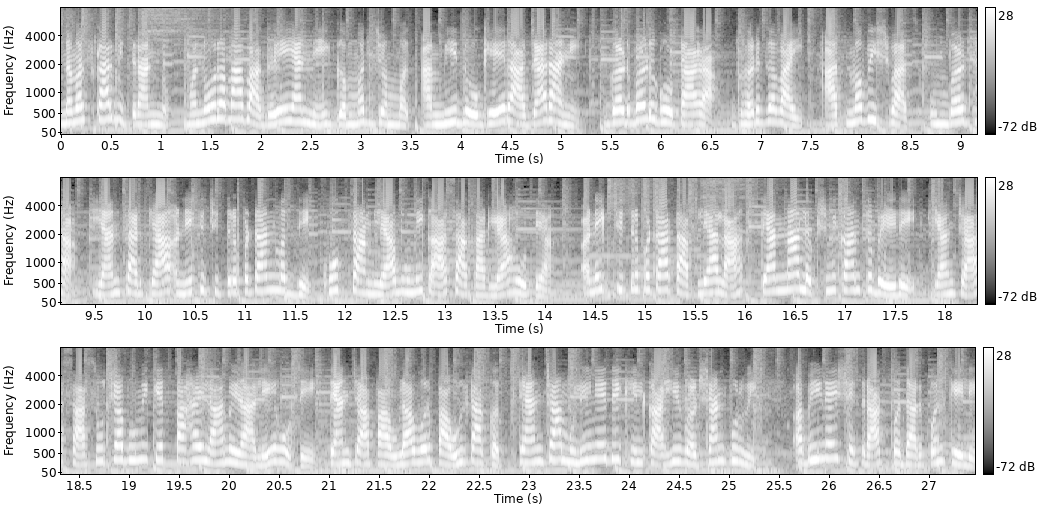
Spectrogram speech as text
नमस्कार मित्रांनो मनोरमा वागळे यांनी गंमत जम्मत आम्ही दोघे राजा राणी गडबड घोटाळा घर जवाई आत्मविश्वास उंबरठा यांसारख्या अनेक चित्रपटांमध्ये खूप चांगल्या भूमिका साकारल्या होत्या. अनेक चित्रपटात आपल्याला त्यांना लक्ष्मीकांत बेर्डे यांच्या सासूच्या भूमिकेत पाहायला मिळाले होते. त्यांच्या पावलावर पाऊल टाकत त्यांच्या मुलीने देखील काही वर्षांपूर्वी अभिनय क्षेत्रात पदार्पण केले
